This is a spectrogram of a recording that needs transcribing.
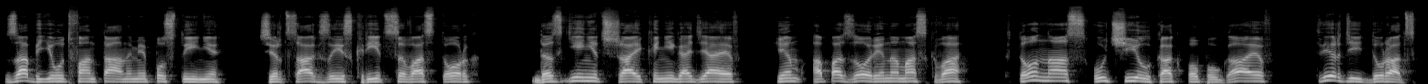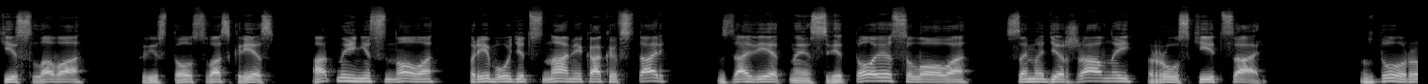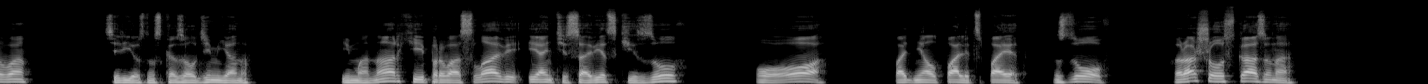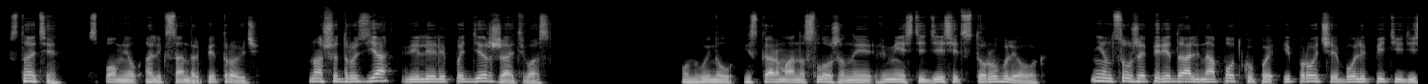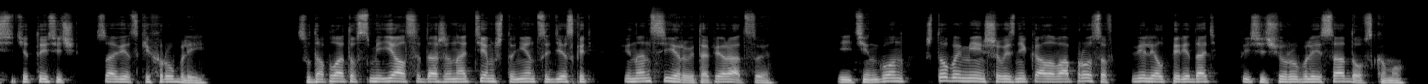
Забьют фонтанами пустыни, в сердцах заискрится восторг. Да сгинет шайка негодяев, кем опозорена Москва. Кто нас учил, как попугаев, твердить дурацкие слова? Христос воскрес, отныне снова прибудет с нами, как и в старь, заветное святое слово, самодержавный русский царь. Здорово, серьезно сказал Демьянов. И монархии, и православие, и антисоветский зов. О, поднял палец поэт. Зов. Хорошо сказано. Кстати, вспомнил Александр Петрович, Наши друзья велели поддержать вас». Он вынул из кармана сложенные вместе 10 100-рублевок. Немцы уже передали на подкупы и прочее более 50 тысяч советских рублей. Судоплатов смеялся даже над тем, что немцы, дескать, финансируют операцию. И Тингон, чтобы меньше возникало вопросов, велел передать тысячу рублей Садовскому.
